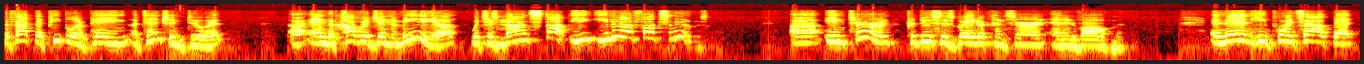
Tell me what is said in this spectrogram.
the fact that people are paying attention to it uh, and the coverage in the media, which is nonstop, e- even on Fox News, uh, in turn produces greater concern and involvement. And then he points out that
